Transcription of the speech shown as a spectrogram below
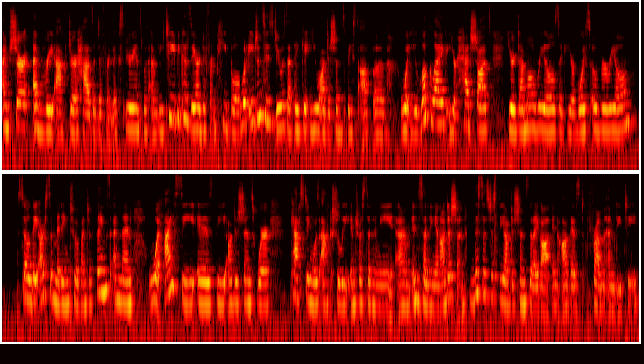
I'm sure every actor has a different experience with MDT because they are different people. What agencies do is that they get you auditions based off of what you look like, your headshots, your demo reels, like your voiceover reel. So they are submitting to a bunch of things. And then what I see is the auditions where casting was actually interested in me um, in sending an audition. This is just the auditions that I got in August from MDT.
